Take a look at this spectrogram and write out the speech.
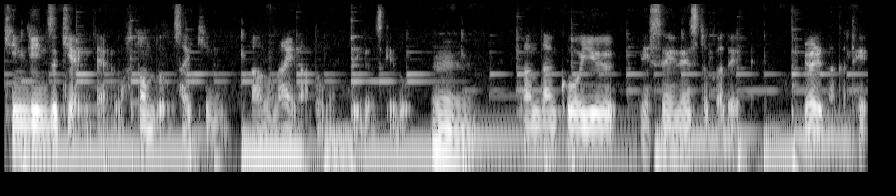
近隣付き合いみたいなのがほとんど最近あのないなと思っているんですけど、うん。だんだんこういう SNS とかで、いわゆるなんかテ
